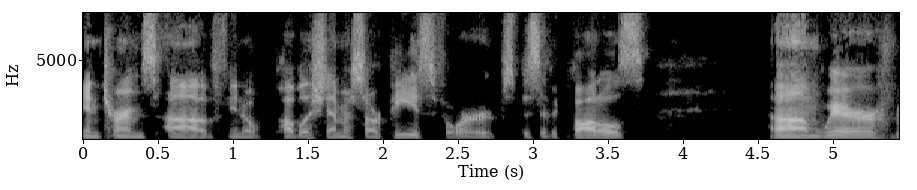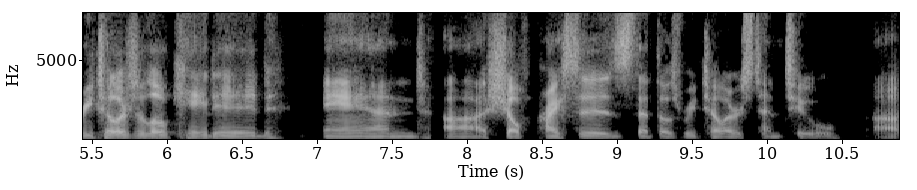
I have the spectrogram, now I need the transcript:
in terms of you know published msrps for specific bottles um, where retailers are located and uh, shelf prices that those retailers tend to uh,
